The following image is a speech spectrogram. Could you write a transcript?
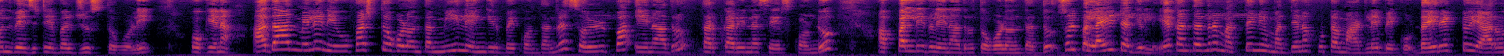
ಒಂದು ವೆಜಿಟೇಬಲ್ ಜ್ಯೂಸ್ ತಗೊಳ್ಳಿ. ಓಕೆನಾ ಅದಾದ್ಮೇಲೆ ನೀವು ಫಸ್ಟ್ ತಗೊಳ್ಳೋಂತ ಮೀಲ್ ಹೆಂಗಿರ್ಬೇಕು ಅಂತಂದ್ರೆ ಸ್ವಲ್ಪ ಏನಾದರೂ ತರಕಾರಿನ ಸೇರಿಸ್ಕೊಂಡು, ಆ ಪಲ್ಲಿಗಳೇನಾದರೂ ತಗೊಳ್ಳೋಂಥದ್ದು. ಸ್ವಲ್ಪ ಲೈಟ್ ಆಗಿರ್ಲಿ. ಯಾಕಂತಂದ್ರೆ ಮತ್ತೆ ನೀವು ಮಧ್ಯಾಹ್ನ ಊಟ ಮಾಡಲೇಬೇಕು. ಡೈರೆಕ್ಟು ಯಾರೂ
